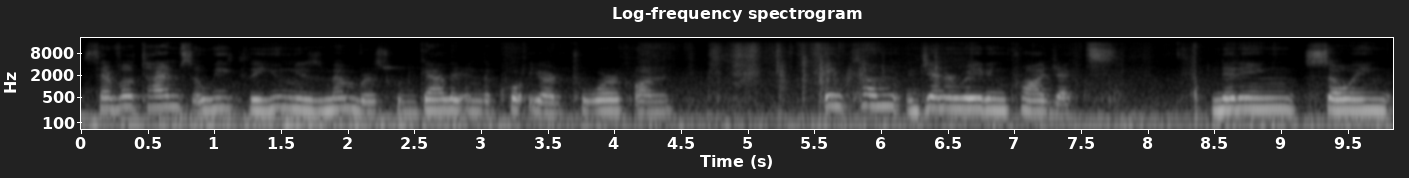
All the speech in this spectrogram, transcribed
Several times a week, the union's members would gather in the courtyard to work on income generating projects knitting, sewing,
